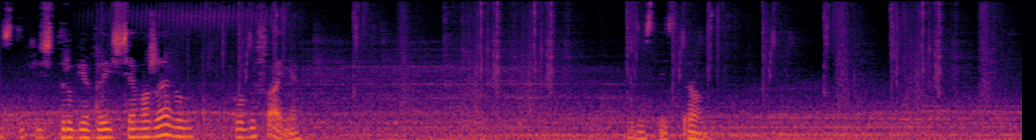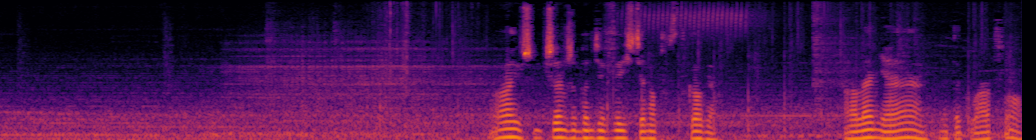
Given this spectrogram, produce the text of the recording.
Jest jakieś drugie wyjście może? Byłoby fajnie. Z tej strony. A, już liczyłem, że będzie wyjście na pustkowia. Ale nie, nie tak łatwo.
